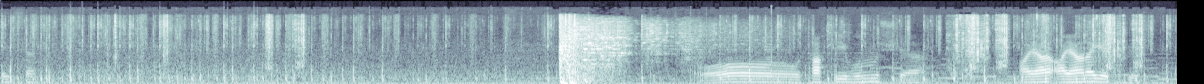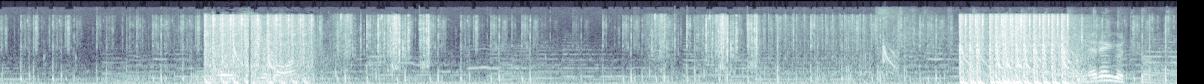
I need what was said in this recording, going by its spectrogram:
80. şeyi bulmuş ya. Aya ayağına baba. Nereye götürüyorsun onu?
